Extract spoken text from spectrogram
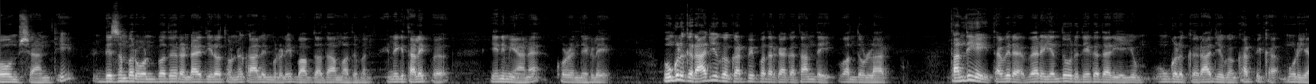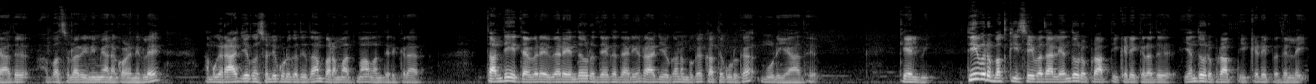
ஓம் சாந்தி. டிசம்பர் ஒன்பது ரெண்டாயிரத்தி இருபத்தொன்று காலை முரளி பாப்தாதா மதுவன். இன்றைக்கி தலைப்பு இனிமையான குழந்தைகளே. உங்களுக்கு ராஜயோகம் கற்பிப்பதற்காக தந்தை வந்துள்ளார். தந்தையை தவிர வேறு எந்த ஒரு தேகதாரியையும் உங்களுக்கு ராஜயோகம் கற்பிக்க முடியாது. அப்போ சொல்கிறார் இனிமையான குழந்தைகளே. நமக்கு ராஜயோகம் சொல்லிக் கொடுக்கறதுக்கு தான் பரமாத்மா வந்திருக்கிறார். தந்தையை தவிர வேறு எந்த ஒரு தேகதாரியும் ராஜயோகம் நமக்கு கற்றுக் கொடுக்க முடியாது. கேள்வி தீவிர பக்தி செய்வதால் எந்த ஒரு பிராப்தி கிடைக்கிறது? எந்த ஒரு பிராப்தி கிடைப்பதில்லை.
